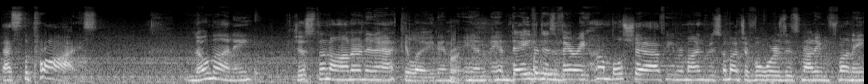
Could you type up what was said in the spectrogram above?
That's the prize. No money, just an honor and an accolade. And, Right. and, and David is a very humble chef. He reminds me so much of Orrs, it's not even funny.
